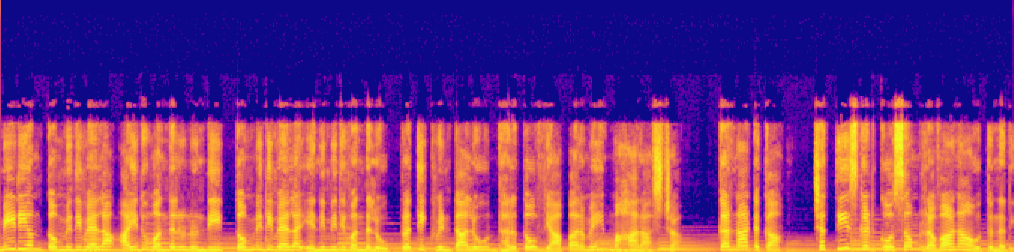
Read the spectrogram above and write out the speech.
మీడియం తొమ్మిది వేల ఐదు వందలు నుండి తొమ్మిది వేల ఎనిమిది వందలు ప్రతి క్వింటాలు ధరతో వ్యాపారమే మహారాష్ట్ర. కర్ణాటక ఛత్తీస్గఢ్ కోసం రవాణా అవుతున్నది.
